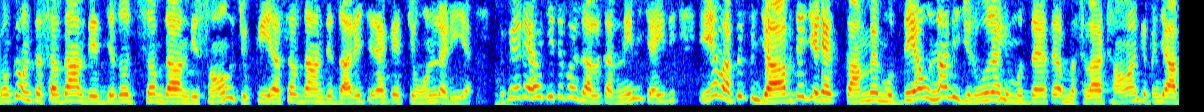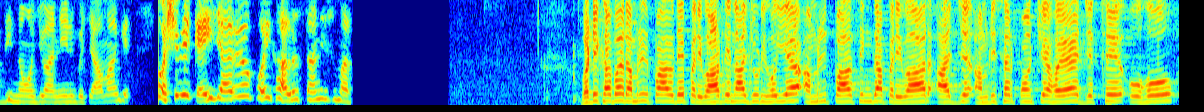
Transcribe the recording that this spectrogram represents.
ਕਿਉਂਕਿ ਹੁਣ ਤਾਂ ਸੰਵਿਧਾਨ ਦੇ, ਜਦੋਂ ਸੰਵਿਧਾਨ ਦੀ ਸਹੁੰ ਚੁੱਕੀ ਆ, ਸੰਵਿਧਾਨ ਦੇ ਦਾਇਰੇ 'ਚ ਰਹਿ ਕੇ ਚੋਣ ਲੜੀ ਆ, ਤੇ ਫਿਰ ਇਹੋ ਜਿਹੀ ਤੇ ਕੋਈ ਗੱਲ ਕਰਨੀ ਨਹੀਂ ਚਾਹੀਦੀ। ਇਹ ਵਾ ਵੀ ਪੰਜਾਬ ਦੇ ਜਿਹੜੇ ਕੰਮ ਹੈ, ਮੁੱਦੇ ਆ, ਉਹਨਾਂ ਦੀ ਜ਼ਰੂਰ ਅਸੀਂ ਮੁੱਦਾ ਤੇ ਮਸਲਾ ਉਠਾਵਾਂਗੇ, ਪੰਜਾਬ ਦੀ ਨੌਜਵਾਨੀ ਨੂੰ ਬਚਾਵਾਂਗੇ। ਕੁਛ ਵੀ ਕਹੀ ਜਾਵੇ, ਉਹ ਕੋਈ ਖਾਲਿਸਤਾਨੀ ਸਮਰਥ ਵੱਡੀ ਖਬਰ, ਅੰਮ੍ਰਿਤਪਾਲ ਦੇ ਪਰਿਵਾਰ ਦੇ ਨਾਲ ਜੁੜੀ ਹੋਈ ਹੈ। ਅੰਮ੍ਰਿਤਪਾਲ ਸਿੰਘ ਦਾ ਪਰਿਵਾਰ ਅੱਜ ਅੰਮ੍ਰਿਤਸਰ ਪਹੁੰਚਿਆ ਹੋਇਆ ਹੈ, ਜਿੱਥੇ ਉਹ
